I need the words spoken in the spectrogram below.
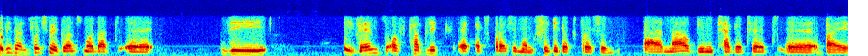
It is unfortunate once more that uh, the events of public uh, expression and civic expression are now being targeted uh, by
